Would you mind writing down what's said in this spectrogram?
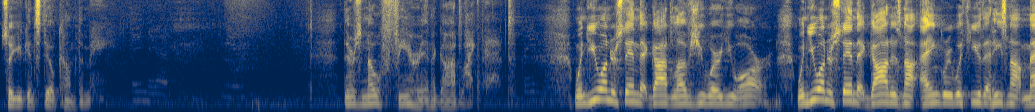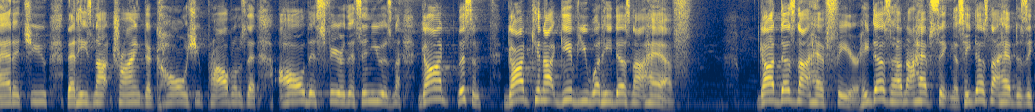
so you can still come to me. There's no fear in a God like that. When you understand that God loves you where you are, when you understand that God is not angry with you, that He's not mad at you, that He's not trying to cause you problems, that all this fear that's in you is not. God, listen, God cannot give you what He does not have. God does not have fear. He does not have sickness. He does not have disease.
